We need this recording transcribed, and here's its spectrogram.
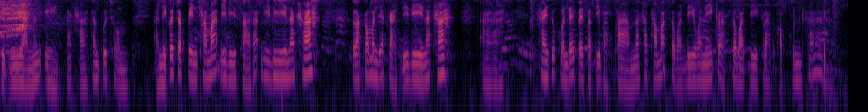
จิตวิญญาณนั่นเองนะคะ ท่านผู้ชม อันนี้ก็จะเป็นธรรมะดีๆ สาระดีๆนะคะ แล้วก็บรรยากาศดีๆนะคะ ให้ทุกคนได้ไปปฏิบัติตามนะคะธรรมะสวัสดีวันนี้กลับสวัสดีกลับขอบคุณค่ะ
